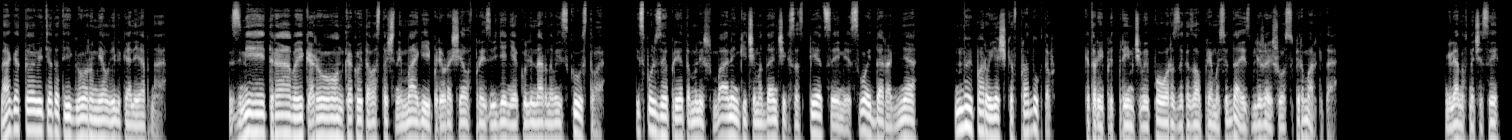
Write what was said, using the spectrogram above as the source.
а готовить этот Егор умел великолепно. Змеи, травы и кору он какой-то восточной магией превращал в произведение кулинарного искусства, используя при этом лишь маленький чемоданчик со специями, свой дар огня, ну и пару ящиков продуктов, которые предприимчивый повар заказал прямо сюда, из ближайшего супермаркета. Глянув на часы,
